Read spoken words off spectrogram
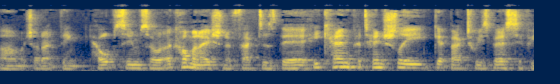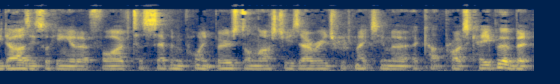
Um, which I don't think helps him. So a combination of factors there. He can potentially get back to his best if he does. He's looking at a five to seven point boost on last year's average, which makes him a, a cut price keeper. But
